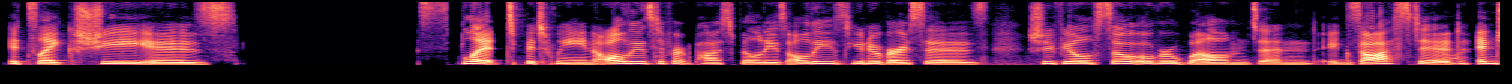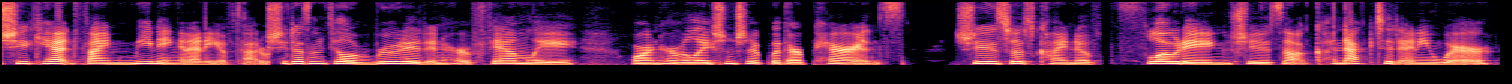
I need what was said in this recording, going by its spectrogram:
it's like she is split between all these different possibilities, all these universes. She feels so overwhelmed and exhausted, and she can't find meaning in any of that. She doesn't feel rooted in her family or in her relationship with her parents. She's just kind of floating. She's not connected anywhere.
